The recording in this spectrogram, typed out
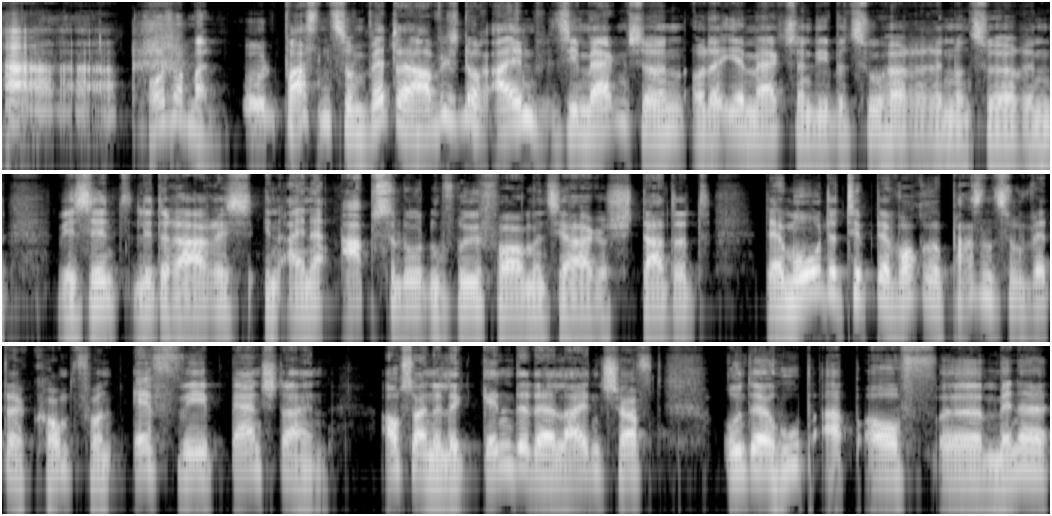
Großer Mann. Und passend zum Wetter habe ich noch ein, Sie merken schon, oder ihr merkt schon, liebe Zuhörerinnen und Zuhörerinnen, wir sind literarisch in einer absoluten Frühform ins Jahr gestartet. Der Modetipp der Woche, passend zum Wetter, kommt von F.W. Bernstein. Auch so eine Legende der Leidenschaft und der Hub ab auf äh, Männer,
